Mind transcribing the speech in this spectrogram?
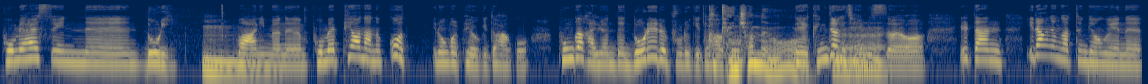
봄에 할 수 있는 놀이, 음. 뭐 아니면은 봄에 피어나는 꽃 이런 걸 배우기도 하고 봄과 관련된 노래를 부르기도 하고. 괜찮네요. 네, 굉장히 네. 재밌어요. 일단 1학년 같은 경우에는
